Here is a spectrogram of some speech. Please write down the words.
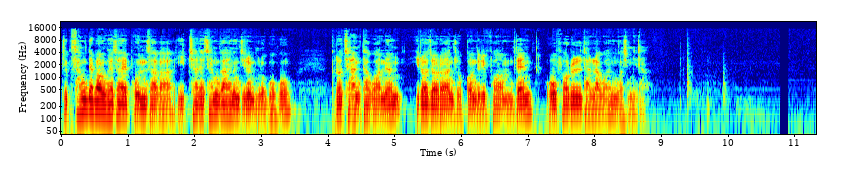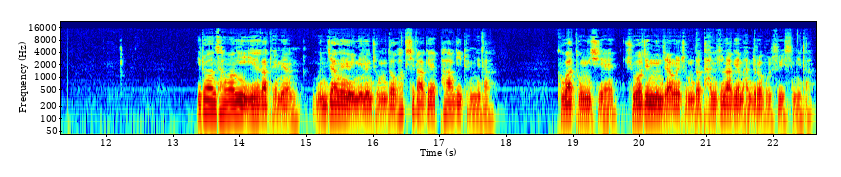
즉 상대방 회사의 본사가 입찰에 참가하는지를 물어보고 그렇지 않다고 하면 이러저러한 조건들이 포함된 오퍼를 달라고 하는 것입니다. 이러한 상황이 이해가 되면 문장의 의미는 좀 더 확실하게 파악이 됩니다. 그와 동시에 주어진 문장을 좀 더 단순하게 만들어 볼 수 있습니다.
